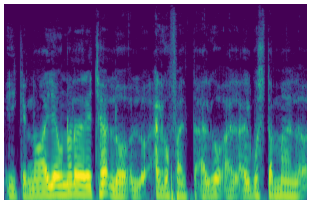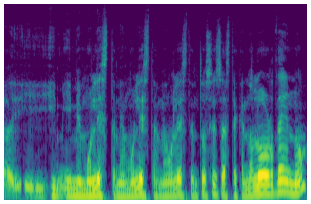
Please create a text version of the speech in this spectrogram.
y que no haya uno a la derecha, algo falta, algo, algo está mal y, me molesta, me molesta, me molesta. Entonces, hasta que no lo ordeno,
